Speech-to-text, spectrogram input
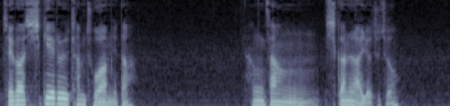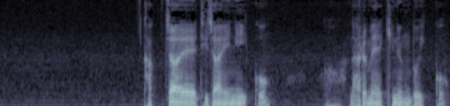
제가 시계를 참 좋아합니다. 항상 시간을 알려주죠. 각자의 디자인이 있고, 어, 나름의 기능도 있고,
